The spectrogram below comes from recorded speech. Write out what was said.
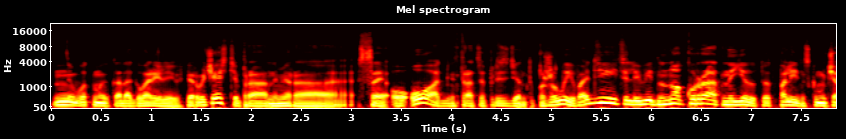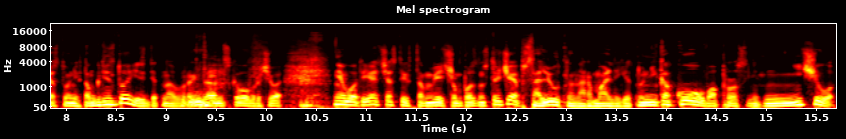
вот мы когда говорили в первой части про номера СОО, администрации президента, пожилые водители, видно, ну, аккуратно едут, вот по Ленинскому часто у них там гнездо есть где-то в районе Ленинского Обручева, и вот я часто их там вечером поздно встречаю, абсолютно нормально едут, ну никакого вопроса нет, ничего.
